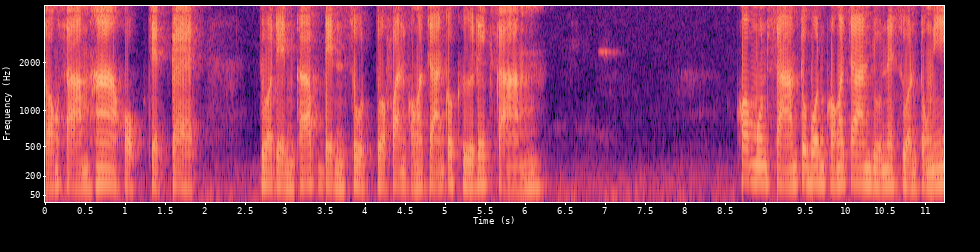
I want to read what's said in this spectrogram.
2 3 5 6 7 8 ตัวเด่นครับ เด่นสุดตัวฟันของอาจารย์ก็คือเลขสามข้อมูล 3 ตัวบนของอาจารย์อยู่ในส่วนตรงนี้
